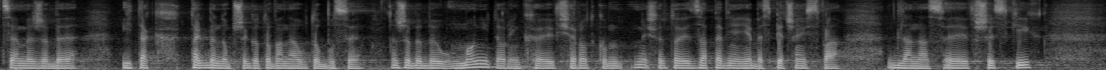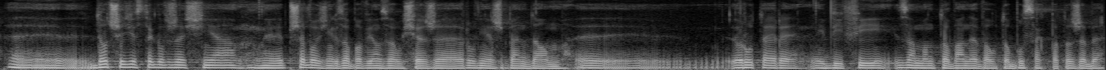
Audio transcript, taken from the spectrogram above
chcemy, żeby i tak, tak będą przygotowane autobusy, żeby był monitoring w środku. Myślę, że to jest zapewnienie bezpieczeństwa dla nas y, wszystkich. Y, Do 30 września y, przewoźnik zobowiązał się, że również będą routery Wi-Fi zamontowane w autobusach po to, żeby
